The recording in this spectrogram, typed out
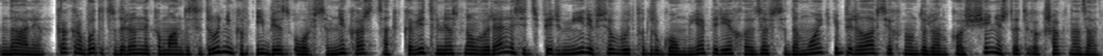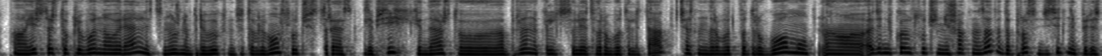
Далее. Как работать с удаленной командой сотрудников и без офиса? Мне кажется, ковид внес новую реальность, и теперь в мире все будет по-другому. Я переехала из офиса домой и перевела всех на удаленку. Ощущение, что это как шаг назад. А Я считаю, что к любой новой реальности нужно привыкнуть. Это в любом случае стресс для психики, да, что определенное количество лет вы работали так, сейчас надо работать по-другому. А, Это ни в коем случае не шаг назад, это просто действительно перестройка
